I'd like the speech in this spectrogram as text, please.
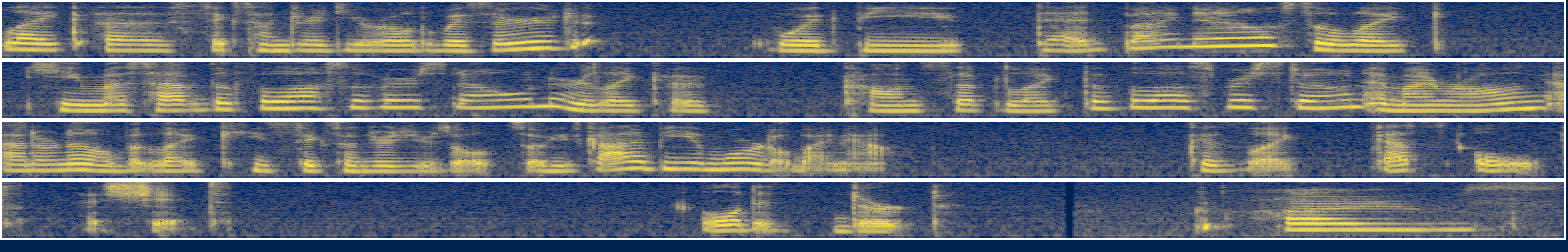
like a 600 year old wizard would be dead by now. So, like, he must have the Philosopher's Stone or like a concept like the Philosopher's Stone. Am I wrong? I don't know. But, like, he's 600 years old. So he's got to be immortal by now. Because, like, that's old as shit. Old as dirt. Guys,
